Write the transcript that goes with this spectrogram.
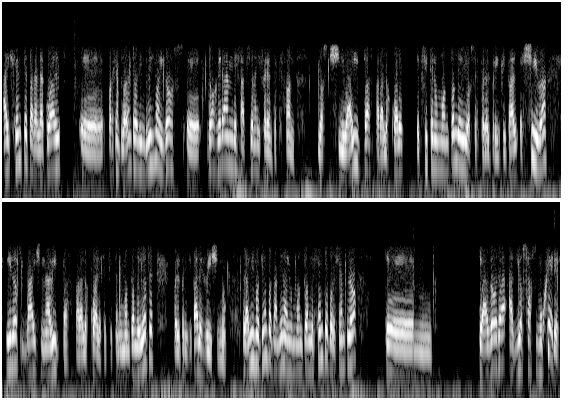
Hay gente para la cual, eh, por ejemplo, dentro del hinduismo hay dos, eh, dos grandes facciones diferentes, que son los shivaitas, para los cuales existen un montón de dioses, pero el principal es Shiva, y los Vaishnavitas, para los cuales existen un montón de dioses, pero el principal es Vishnu. Pero al mismo tiempo también hay un montón de gente, por ejemplo, que, mm, que adora a diosas mujeres,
